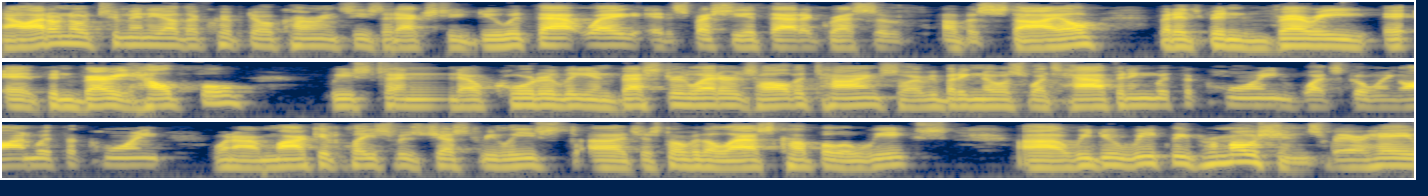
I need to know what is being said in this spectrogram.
Now, I don't know too many other cryptocurrencies that actually do it that way, especially at that aggressive of a style, but it's been very, it's been very helpful. We send out quarterly investor letters all the time so everybody knows what's happening with the coin, what's going on with the coin. When our marketplace was just released uh, just over the last couple of weeks, uh, we do weekly promotions where, hey,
